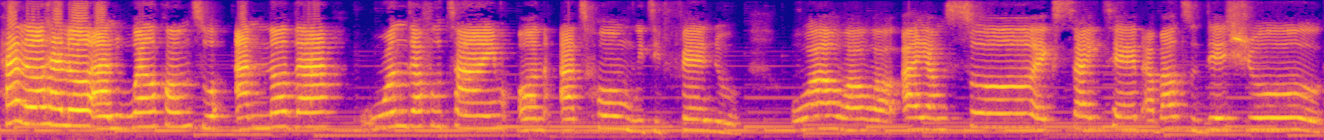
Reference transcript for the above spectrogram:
Hello, hello, and welcome to another wonderful time on At Home with Ifeno. Wow, wow, wow. I am so excited about today's show.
